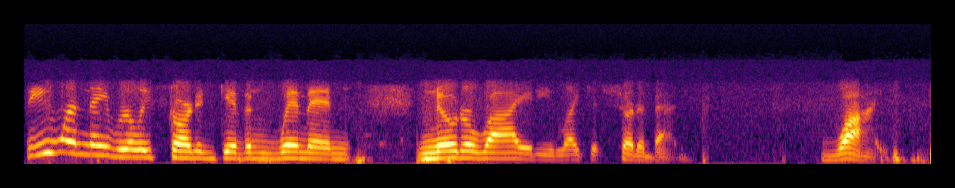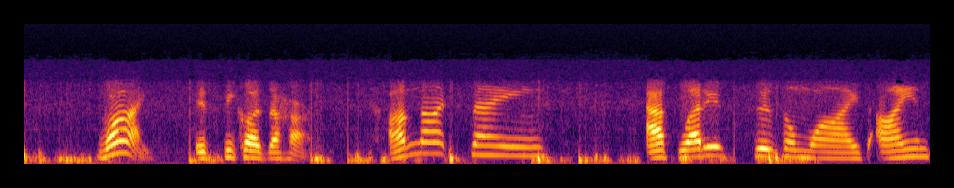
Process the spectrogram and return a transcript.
See when they really started giving women notoriety like it should have been. Why? Why? It's because of her. I'm not saying athleticism wise, I am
